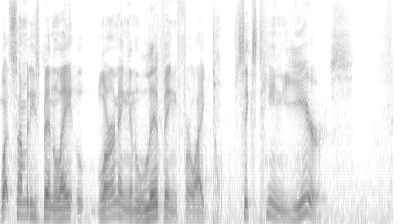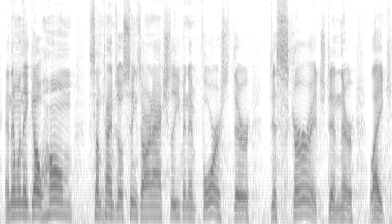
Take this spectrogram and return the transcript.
what somebody's been late learning and living for like 16 years. And then when they go home, sometimes those things aren't actually even enforced. They're discouraged and they're like,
